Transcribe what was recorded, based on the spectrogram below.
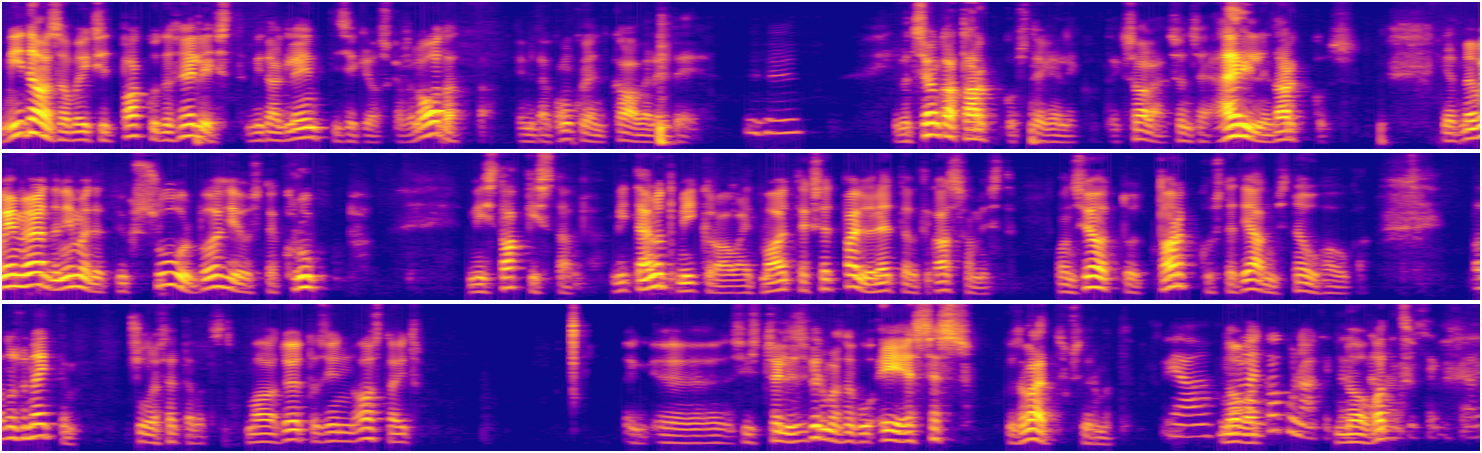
mida sa võiksid pakkuda sellist, mida klient isegi ei oska veel oodata ja mida konkurent ka veel ei tee mm. -hmm. ja vot see on ka tarkus tegelikult, eks ole, see on see äriline tarkus. nii et me võime öelda niimoodi, et üks suur põhjuste grupp, mis takistab mitte ainult mikro, vaid ma ütleks, et paljudel ettevõtete kasvamist, on seotud tarkuste, teadmist, know-how'ga. ma toon sulle näite suurest ettevõttest, ma töötasin aastaid eh, siis sellises firmas nagu ESS, kas sa mäletad siukest firmat? Ja ma No olen ka kunagi No töötanud vot. isegi seal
